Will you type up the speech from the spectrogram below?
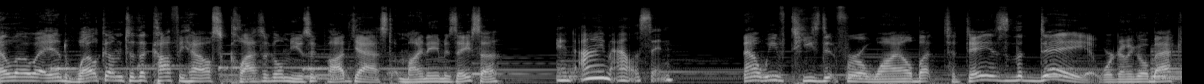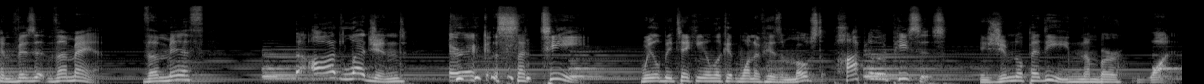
Hello and welcome to the Coffee House Classical Music Podcast. My name is Asa. And I'm Allison. Now, we've teased it for a while, but today is the day we're going to go back and visit the man, the myth, the odd legend, Erik Satie. We'll be taking a look at one of his most popular pieces, the Gymnopédie number 1.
